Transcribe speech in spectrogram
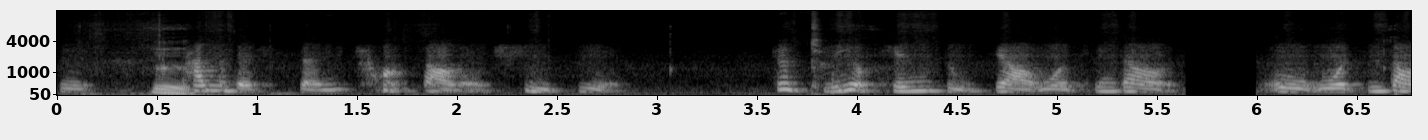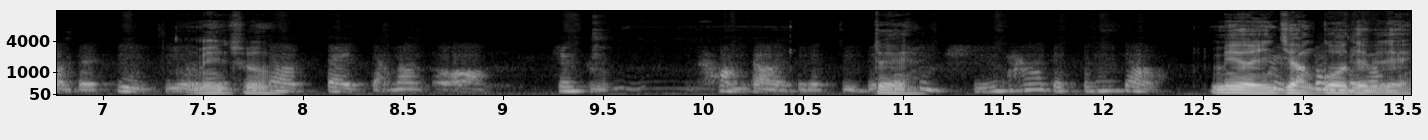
是他们的神创造了世界，就只有天主教，我听到我我知道的是只有天主教在讲到说，哦，天主。创造了这个世界，但是其他的宗教没有人讲过，对不对？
